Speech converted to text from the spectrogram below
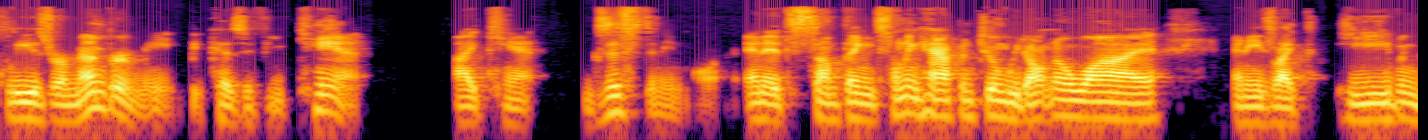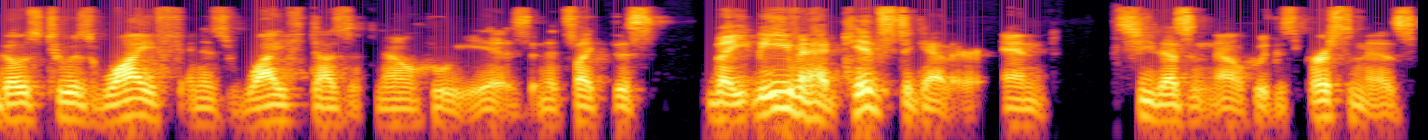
"Please remember me, because if you can't, I can't exist anymore." And it's something something happened to him. We don't know why. And he's like, he even goes to his wife, and his wife doesn't know who he is. And it's like this. They, they even had kids together, and she doesn't know who this person is.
